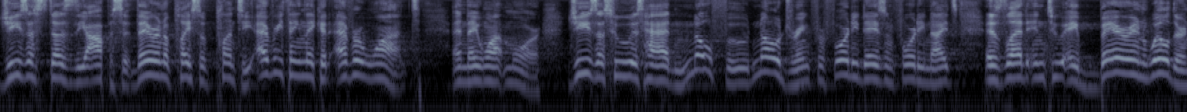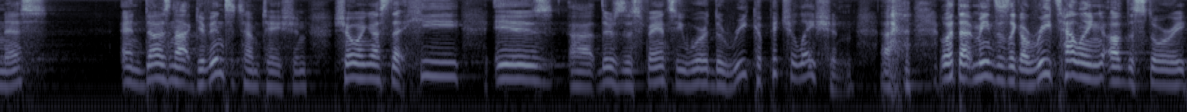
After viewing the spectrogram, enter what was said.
Jesus does the opposite. They're in a place of plenty, everything they could ever want, and they want more. Jesus, who has had no food, no drink for 40 days and 40 nights, is led into a barren wilderness and does not give in to temptation, showing us that he is, uh, there's this fancy word, the recapitulation. Uh, what that means is like a retelling of the story,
